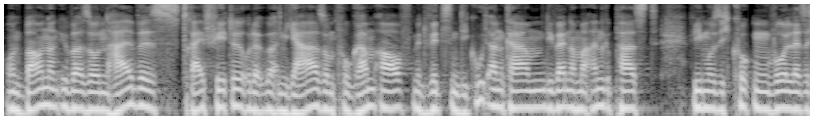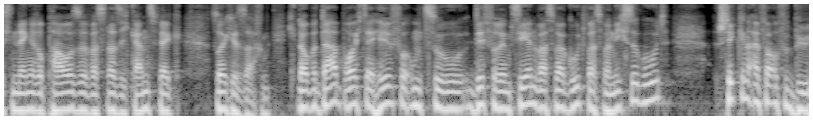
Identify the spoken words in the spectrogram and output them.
und bauen dann über so ein halbes, dreiviertel oder über ein Jahr so ein Programm auf mit Witzen, die gut ankamen, die werden nochmal angepasst, wie muss ich gucken, wo lasse ich eine längere Pause, was lasse ich ganz weg, solche Sachen. Ich glaube, da bräuchte er Hilfe, um zu differenzieren, was war gut, was war nicht so gut. Schick ihn einfach auf die Bühne,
